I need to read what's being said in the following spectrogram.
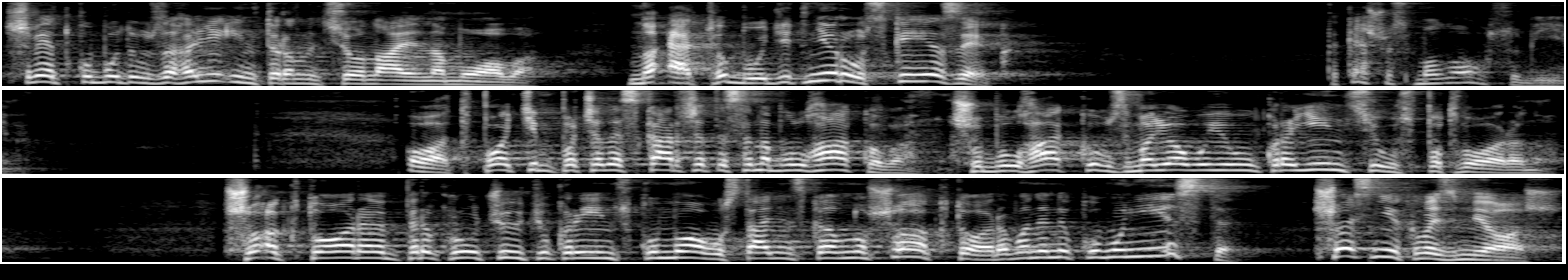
швидко буде взагалі інтернаціональна мова. Но це буде не русський язик. Таке щось молов собі їм. От, потім почали скаржитися на Булгакова, що Булгаков змальовує українців спотворено. Що актори перекручують українську мову. Сталін сказав, ну що актори, вони не комуністи. Що з них візьмеш?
